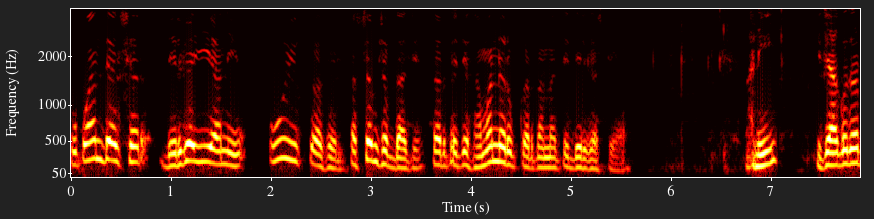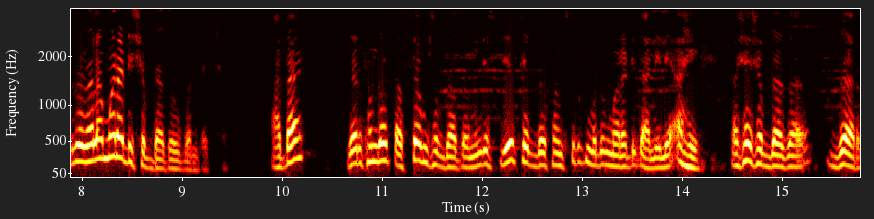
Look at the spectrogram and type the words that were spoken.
उपांत्य अक्षर दीर्घ ई आणि उयुक्त असेल तत्सम शब्दाचे तर त्याचे सामान्य रूप करताना ते दीर्घच ठेवा आणि त्याच्या अगोदरचा झाला मराठी शब्दाचा उपांत्यक्ष. आता जर समजा तत्सम शब्दाचा म्हणजे जे शब्द संस्कृतमधून मराठीत आलेले आहे अशा शब्दाचा जर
